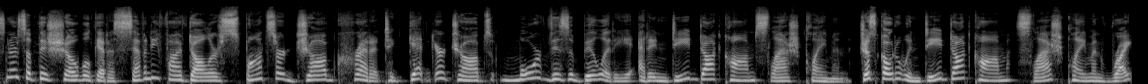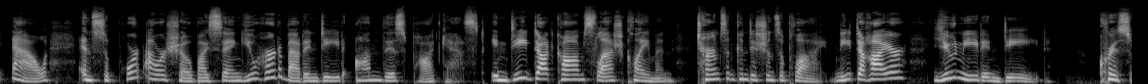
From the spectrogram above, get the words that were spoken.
listeners of this show will get a $75 sponsored job credit to get your jobs more visibility at Indeed.com slash Claman. Just go to Indeed.com slash Claman right now and support our show by saying you heard about Indeed on this podcast. Indeed.com slash Claman. Terms and conditions apply. Need to hire? You need Indeed. Chris,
